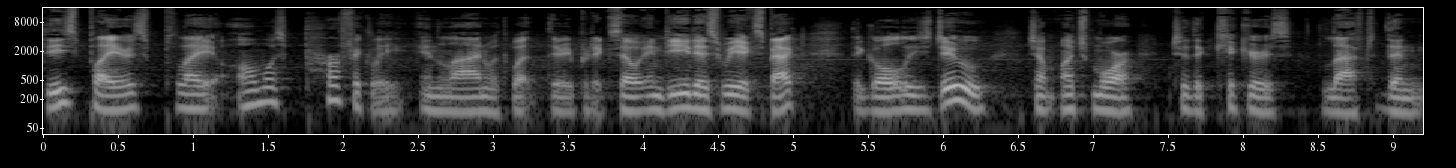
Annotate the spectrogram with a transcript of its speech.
these players play almost perfectly in line with what theory predicts. So, indeed, as we expect, the goalies do jump much more to the kicker's left than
